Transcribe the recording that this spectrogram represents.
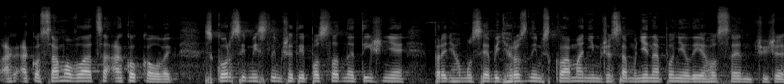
ako samovládca akokoľvek. Skôr si myslím, že tie posledné týždne pre neho musia byť hrozným sklamaním, že sa mu nenaplnil jeho sen, čiže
